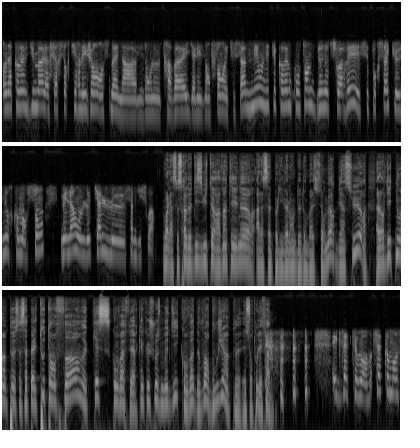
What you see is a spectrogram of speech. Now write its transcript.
On a quand même du mal à faire sortir les gens en semaine. hein. Ils ont le travail, il y a les enfants et tout ça. Mais on était quand même contente de notre soirée et c'est pour ça que nous recommençons. Mais là, on le cale le samedi soir. Voilà, ce sera de 18h à 21h à la salle polyvalente de Dombasle-sur-Meurthe, bien sûr. Alors dites-nous un peu, ça s'appelle Tout en forme. Qu'est-ce qu'on va faire? Quelque chose me dit qu'on va devoir bouger un peu, et surtout les femmes. Exactement. Ça commence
